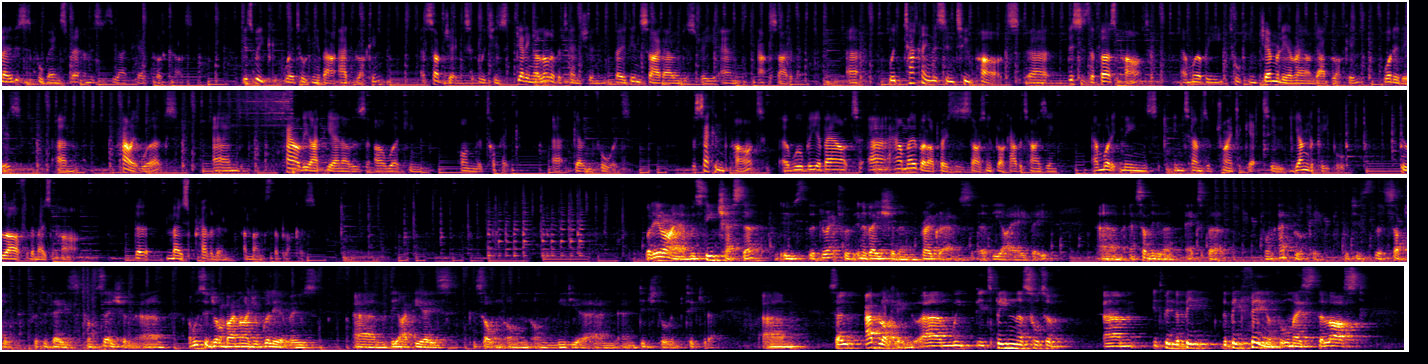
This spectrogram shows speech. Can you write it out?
Hello, this is Paul Bainsfair, and this is the IPA podcast. This week we're talking about ad blocking, a subject which is getting a lot of attention both inside our industry and outside of it. Uh, we're tackling this in two parts. Uh, this is the first part, and we'll be talking generally around ad blocking, what it is, um, how it works, and how the IPA and others are working on the topic uh, going forwards. The second part uh, will be about uh, how mobile operators are starting to block advertising and what it means in terms of trying to get to younger people, who are, for the most part, the most prevalent amongst the blockers. Well, here I am with Steve Chester, who's the Director of Innovation and Programs at the IAB, um, and something of an expert on ad blocking, which is the subject for today's conversation. Um, I'm also joined by Nigel Gwilliam, who's um, the IPA's consultant on, on media and, and digital in particular. Um, so ad blocking, um, we, it's been the sort of um, it's been the big the big thing of almost the last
